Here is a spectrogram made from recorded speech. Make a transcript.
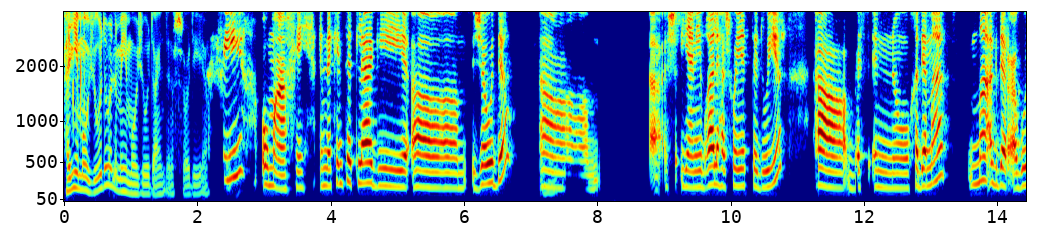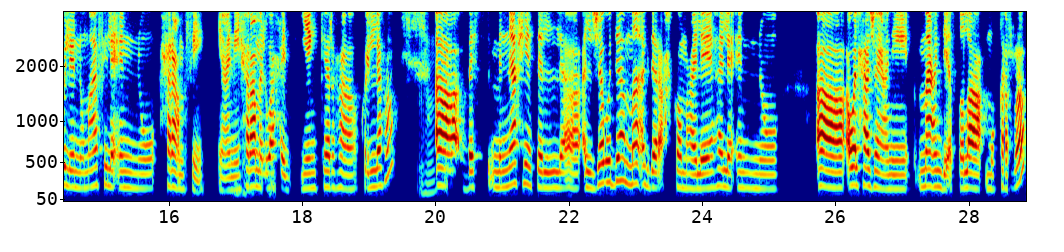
هل هي موجودة ولا ما هي موجودة عندنا في السعودية؟ في وما في إنك أنت تلاقي. آم، آه، يعني يبغى لها شوية تدوير آه، بس إنه خدمات ما أقدر أقول إنه ما في لأنه حرام فيه يعني حرام الواحد ينكرها كلها. آه بس من ناحية ال- الجودة ما أقدر أحكم عليها لأنه آه أول حاجة يعني ما عندي اطلاع مقرب.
